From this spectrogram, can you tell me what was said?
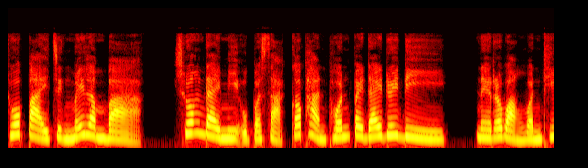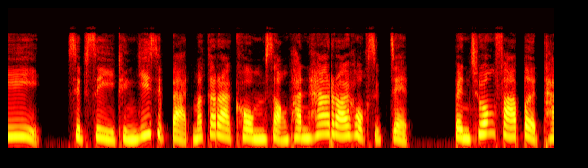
ทั่วไปจึงไม่ลำบาก ช่วงใดมีอุปสรรคก็ผ่านพ้นไปได้ด้วยดี ในระหว่างวันที่ 14 ถึง 28 มกราคม 2567 เป็นช่วงฟ้าเปิดท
